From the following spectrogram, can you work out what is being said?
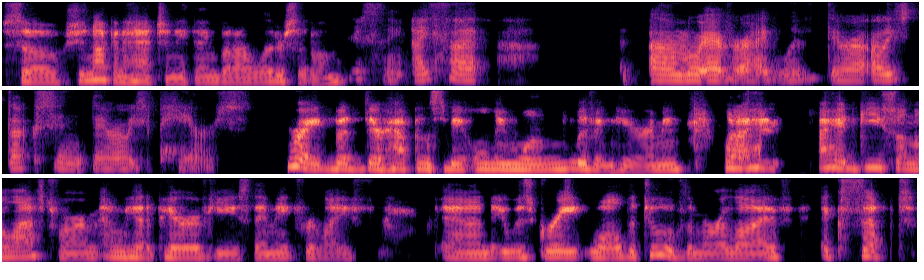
so she's not gonna hatch anything, but I'll let her sit on. 'em. Interesting. I thought um, wherever I lived, there are always ducks and there are always pairs. Right, but there happens to be only one living here. I mean, when I Oh. had, I had geese on the last farm and we had a pair of geese, they mate for life. And it was great while the two of them were alive, except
